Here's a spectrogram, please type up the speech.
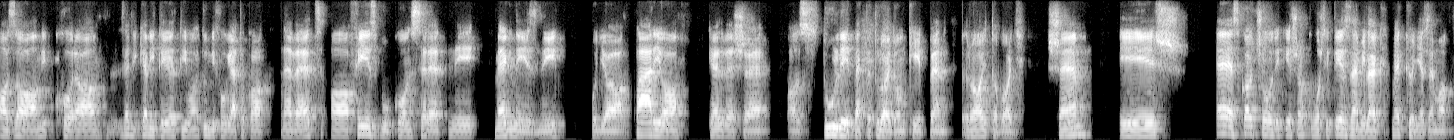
az, a, amikor az egyik elítélt, majd tudni fogjátok a nevet, a Facebookon szeretné megnézni, hogy a párja, kedvese, az túllépette tulajdonképpen rajta vagy sem, és ehhez kapcsolódik, és akkor most itt érzelmileg megkönnyezem a,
